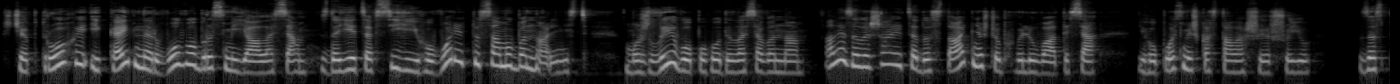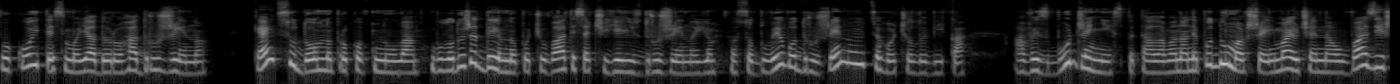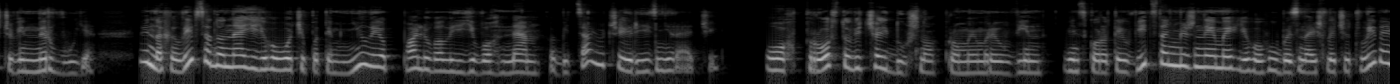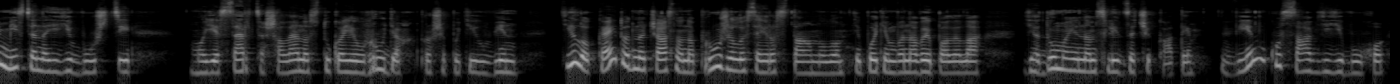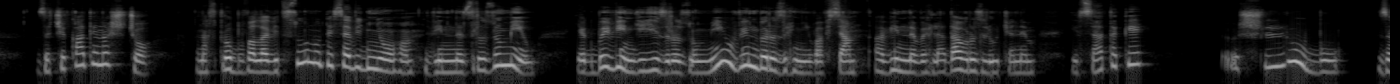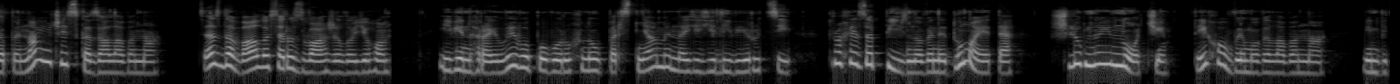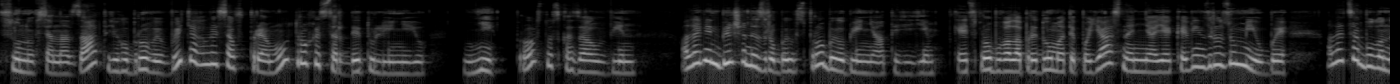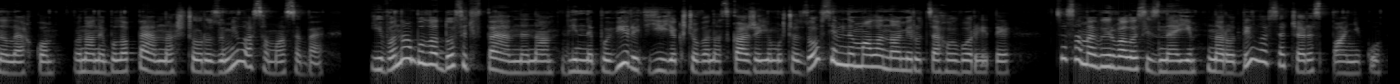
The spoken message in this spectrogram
Ще б трохи, і Кейт нервово б розсміялася. Здається, всі їй говорять ту саму банальність. Можливо, погодилася вона, але залишається достатньо, щоб хвилюватися. Його посмішка стала ширшою. Заспокойтесь, моя дорога дружино. Кейт судомно проковтнула. Було дуже дивно почуватися чиєюсь дружиною, особливо дружиною цього чоловіка. А ви збуджені? спитала вона, не подумавши і маючи на увазі, що він нервує. Він нахилився до неї, його очі потемніли й опалювали її вогнем, обіцяючи різні речі. Ох, просто відчайдушно, промимрив він. Він скоротив відстань між ними, його губи знайшли чутливе місце на її вушці. Моє серце шалено стукає в грудях, прошепотів він. Тіло Кейт одночасно напружилося і розтануло, і потім вона випалила Я думаю, нам слід зачекати. Він кусав її вухо. Зачекати на що? Вона спробувала відсунутися від нього. Він не зрозумів. Якби він її зрозумів, він би розгнівався, а він не виглядав розлюченим. І все таки шлюбу, запинаючись, сказала вона. Це, здавалося, розважило його, і він грайливо поворухнув перстнями на її лівій руці. Трохи запізно, ви не думаєте? Шлюбної ночі, тихо вимовила вона. Він відсунувся назад, його брови витяглися в пряму, трохи сердиту лінію. Ні, просто сказав він. Але він більше не зробив спроби обійняти її. Кейт спробувала придумати пояснення, яке він зрозумів би, але це було нелегко. Вона не була певна, що розуміла сама себе. І вона була досить впевнена він не повірить їй, якщо вона скаже йому, що зовсім не мала наміру це говорити. Це саме вирвалося із неї, народилося через паніку.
